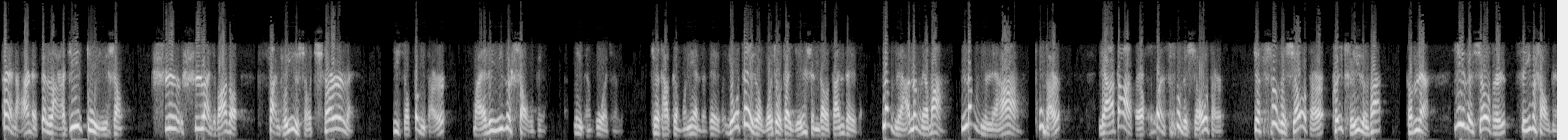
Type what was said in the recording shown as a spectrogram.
在哪儿呢？在垃圾堆上拾拾乱七八糟，翻出一个小钱儿来，一小蹦子儿，买了一个烧饼。那天过去了。就他跟我念的这个，有这个我就再引申到咱这个，弄俩弄俩嘛，弄俩铜子儿，俩大子儿换四个小子儿，这四个小子儿可以吃一顿饭，怎么呢？一个小子儿是一个烧饼，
